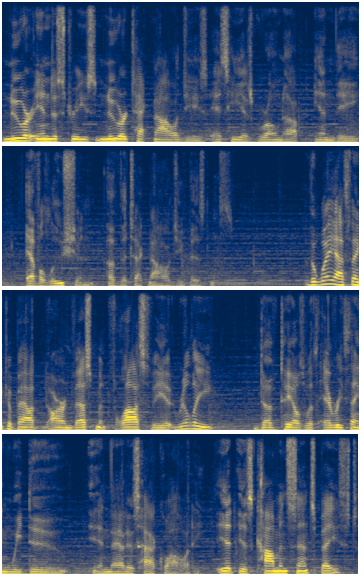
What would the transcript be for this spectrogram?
newer industries, newer technologies as he has grown up in the evolution of the technology business. The way I think about our investment philosophy, it really dovetails with everything we do, and that is high quality. It is common sense based.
